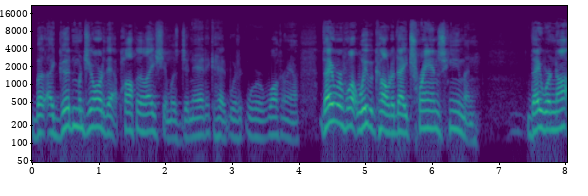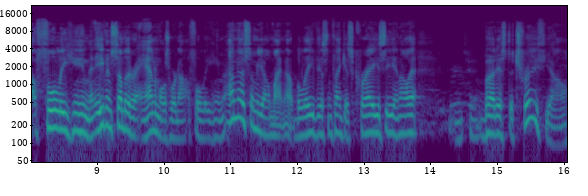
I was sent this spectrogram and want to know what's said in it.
but a good majority of that population was genetic, had, were, were walking around. They were what we would call today transhuman. They were not fully human. Even some of their animals were not fully human. I know some of y'all might not believe this and think it's crazy and all that, but it's the truth, y'all.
